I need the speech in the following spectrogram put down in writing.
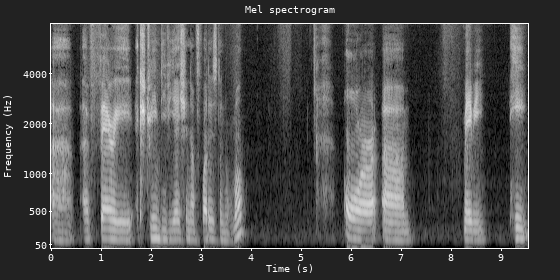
uh, a very extreme deviation of what is the normal, or um, maybe he,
